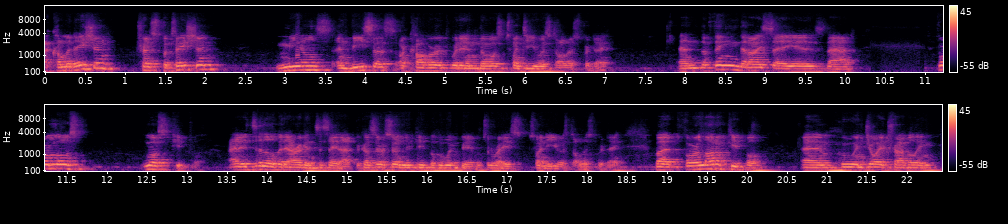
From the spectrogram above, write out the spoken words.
accommodation transportation, meals, and visas are covered within those 20 US dollars per day. And the thing that I say is that for most most people, it's a little bit arrogant to say that because there are certainly people who wouldn't be able to raise 20 US dollars per day. But for a lot of people um, who enjoy traveling,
